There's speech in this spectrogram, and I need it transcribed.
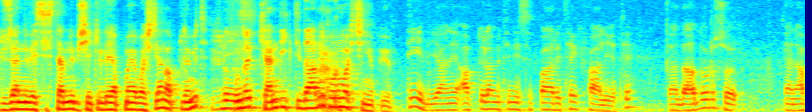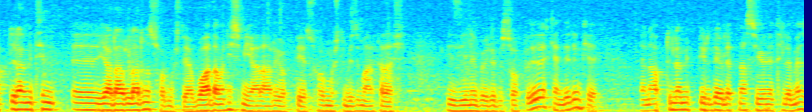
düzenli ve sistemli bir şekilde yapmaya başlayan Abdülhamit Reis. bunu da kendi iktidarını korumak için yapıyor. Değil yani Abdülhamit'in istihbari tek faaliyeti yani daha doğrusu yani Abdülhamit'in e, yararlarını sormuştu ya bu adamın hiç mi yararı yok diye sormuştu bizim arkadaş. Biz yine böyle bir sohbet ederken dedim ki yani Abdülhamit bir devlet nasıl yönetilemez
